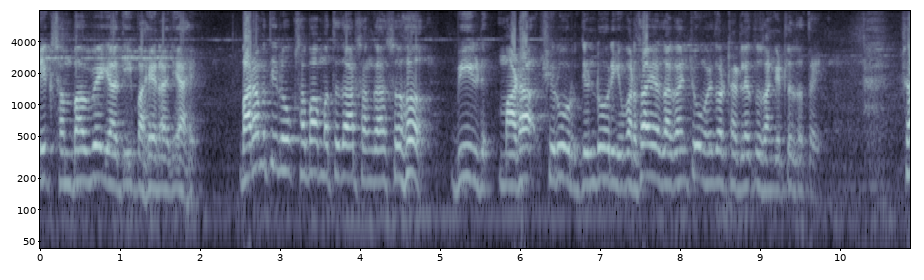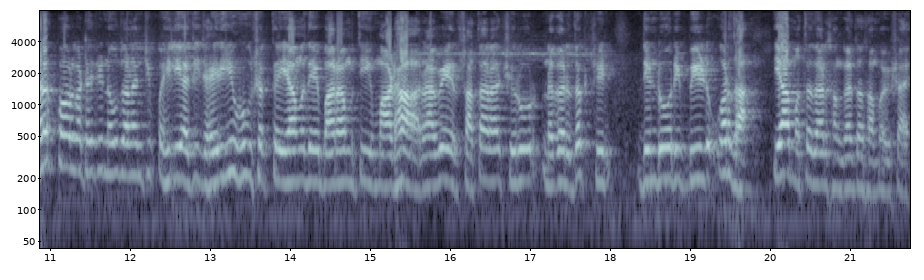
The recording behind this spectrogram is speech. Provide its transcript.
एक संभाव्य यादी बाहेर आली आहे. बारामती लोकसभा मतदारसंघासह बीड माढा शिरूर दिंडोरी वर्धा या जागांचे उमेदवार ठरल्याचं सांगितलं जात आहे शरद पवार गटाची नऊ जणांची पहिली यादी जाहीरही होऊ शकते. यामध्ये बारामती माढा रावेर सातारा शिरूर नगर दक्षिण दिंडोरी बीड वर्धा या मतदारसंघाचा समावेश आहे.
